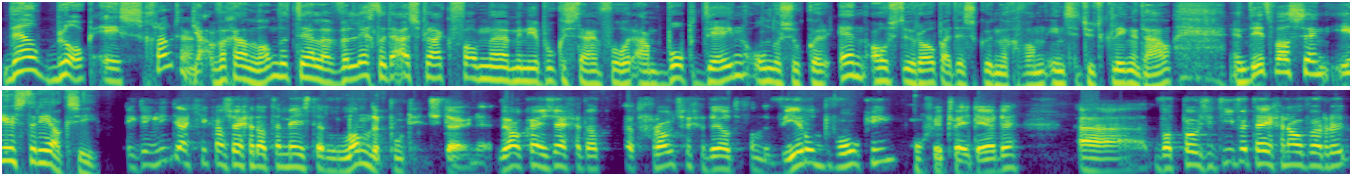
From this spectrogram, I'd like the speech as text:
welk blok is groter? Ja, we gaan landen tellen. We legden de uitspraak van uh, meneer Boekenstein voor aan Bob Deen, onderzoeker en Oost-Europa-deskundige van Instituut Klingendaal. En dit was zijn eerste reactie. Ik denk niet dat je kan zeggen dat de meeste landen Poetin steunen. Wel kan je zeggen dat het grootste gedeelte van de wereldbevolking, ongeveer twee derde, uh, wat positiever tegenover Ru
